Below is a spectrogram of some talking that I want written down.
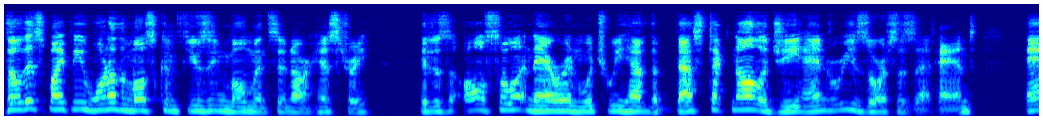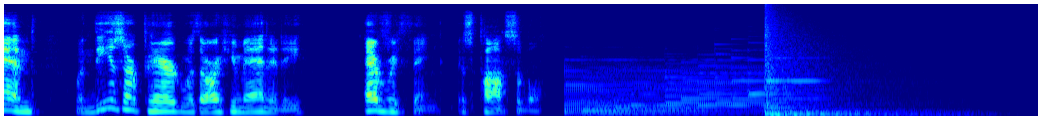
Though this might be one of the most confusing moments in our history, it is also an era in which we have the best technology and resources at hand, and when these are paired with our humanity, everything is possible.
